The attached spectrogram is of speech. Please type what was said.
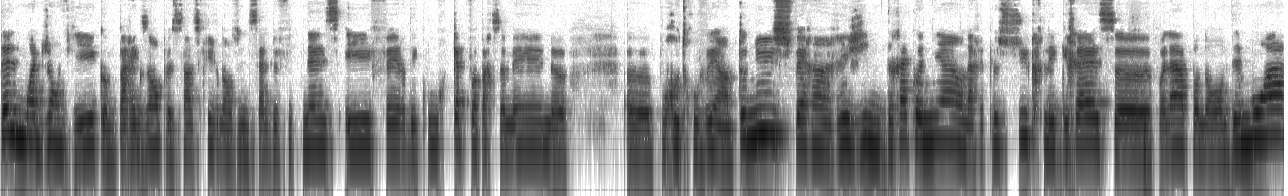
dès le mois de janvier, comme par exemple s'inscrire dans une salle de fitness et faire des cours quatre fois par semaine, euh, euh, pour retrouver un tonus, faire un régime draconien, on arrête le sucre, les graisses, euh, voilà, pendant des mois,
